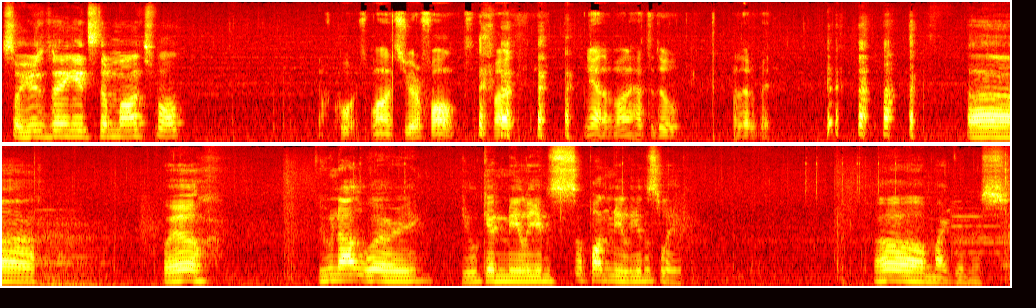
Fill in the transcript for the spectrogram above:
So you're saying it's the mod's fault? Of course. Well, it's your fault, but yeah, the mod had to do a little bit. Uh, well, do not worry. You'll get millions upon millions later. Oh my goodness.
